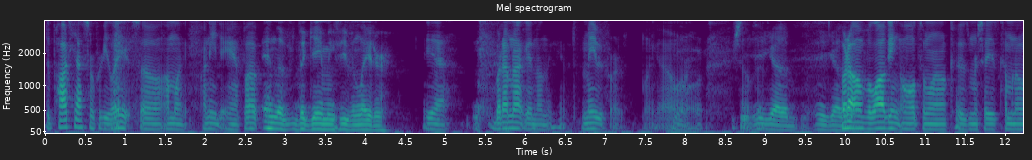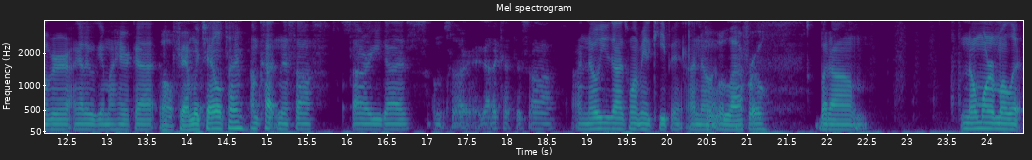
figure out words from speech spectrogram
the podcasts are pretty late so i'm like i need to amp up And the the gaming's even later. yeah but i'm not getting on the game maybe for like an hour or You gotta, you gotta. But I'm vlogging all tomorrow because Mercedes coming over. I gotta go get my haircut. oh, Family Channel time. I'm cutting this off. Sorry, you guys. I'm sorry. I gotta cut this off. I know you guys want me to keep it. I know, it. little afro. but um, no more mullet.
